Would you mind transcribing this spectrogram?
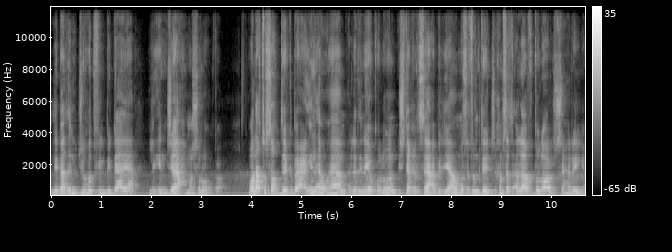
لبذل جهد في البداية لإنجاح مشروعك. ولا تصدق بائعي الأوهام الذين يقولون اشتغل ساعة باليوم وستنتج خمسة ألاف دولار شهريا.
